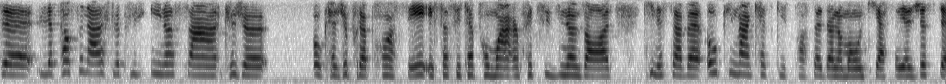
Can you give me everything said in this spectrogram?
de le personnage le plus innocent que je auquel je pourrais penser. Et ça, c'était pour moi un petit dinosaure qui ne savait aucunement qu'est-ce qui se passait dans le monde, qui essayait juste de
